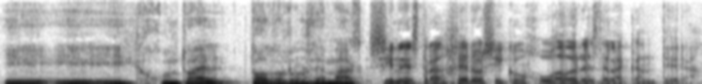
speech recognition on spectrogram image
y, junto a él todos los demás. Sin extranjeros y con jugadores de la cantera.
